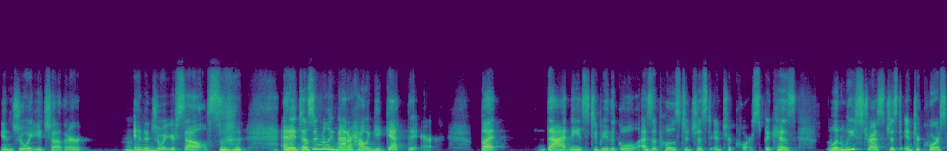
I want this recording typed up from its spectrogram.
enjoy each other mm-hmm. and enjoy yourselves. and it doesn't really matter how you get there, but that needs to be the goal as opposed to just intercourse. Because when we stress just intercourse,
